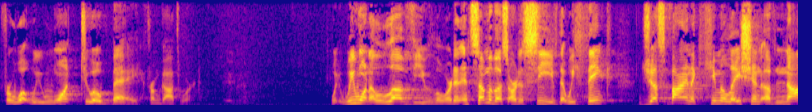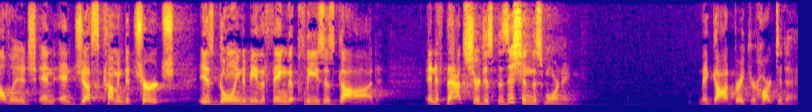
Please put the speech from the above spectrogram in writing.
for what we want to obey from God's word. We, we want to love you, Lord. And, and some of us are deceived that we think just by an accumulation of knowledge and, and just coming to church is going to be the thing that pleases God. And if that's your disposition this morning, may God break your heart today.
